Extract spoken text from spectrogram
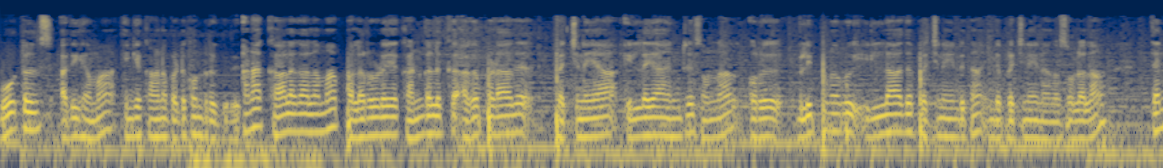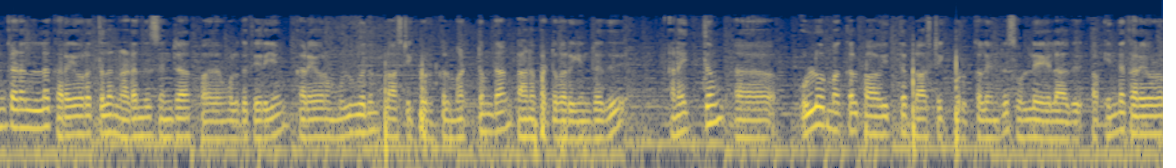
போட்டல்ஸ் அதிகமா இங்க காணப்பட்டு கொண்டிருக்குது. ஆனா காலகாலமா பலருடைய கண்களுக்கு அகப்படாத பிரச்சனையா இல்லையா என்று சொன்னால் ஒரு விழிப்புணர்வு இல்லாத பிரச்சனை என்று தான் இந்த பிரச்சனையை நாங்க சொல்லலாம். தென்கடல்ல கரையோரத்துல நடந்து சென்றால் உங்களுக்கு தெரியும். கரையோரம் முழுவதும் பிளாஸ்டிக் பொருட்கள் மட்டும்தான் காணப்பட்டு வருகின்றது. அனைத்தும் உள்ளூர் மக்கள் பாவித்த பிளாஸ்டிக் பொருட்கள் என்று சொல்ல இயலாது. இந்த கரையோர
